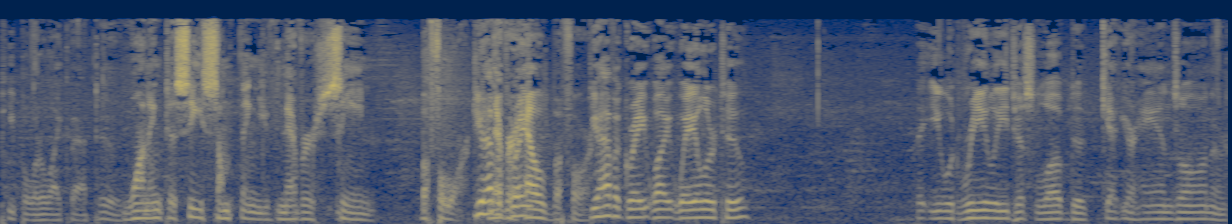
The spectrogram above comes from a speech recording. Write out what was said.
people are like that too. Wanting to see something you've never seen before. Do you have never a great, held before? Do you have a great white whale or two that you would really just love to get your hands on? Or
